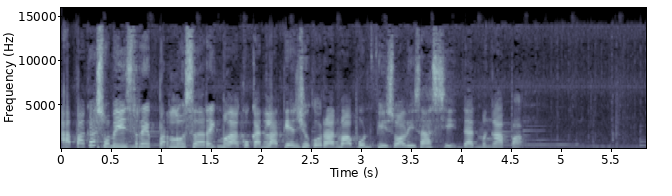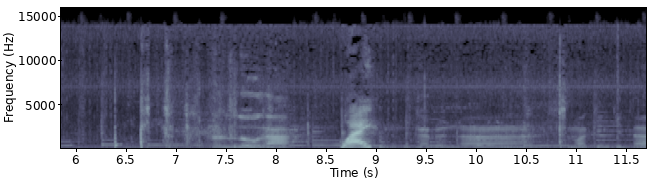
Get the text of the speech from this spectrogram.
apakah suami istri perlu sering melakukan latihan syukuran maupun visualisasi dan mengapa? Perlu lah, Why? karena semakin kita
